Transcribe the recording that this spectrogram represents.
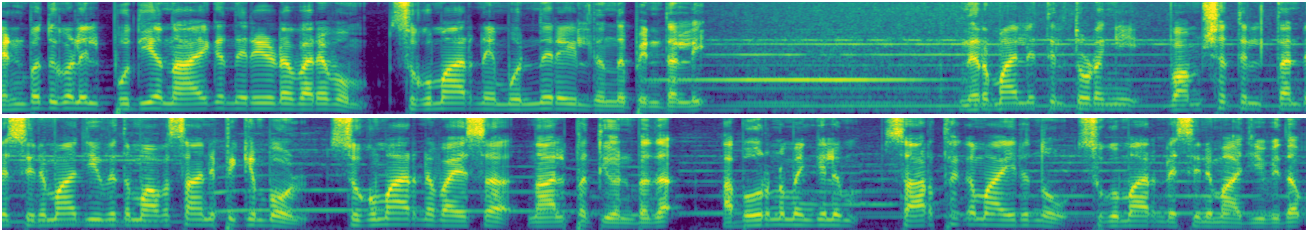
എൺപതുകളിൽ പുതിയ നായകനിരയുടെ വരവും സുകുമാരനെ മുൻനിരയിൽ നിന്ന് പിന്തള്ളി. നിർമാല്യത്തിൽ തുടങ്ങി വംശത്തിൽ തന്റെ സിനിമാ ജീവിതം അവസാനിപ്പിക്കുമ്പോൾ സുകുമാരന്റെ വയസ്സ് നാൽപ്പത്തിയൊൻപത്. അപൂർണമെങ്കിലും സാർത്ഥകമായിരുന്നു സുകുമാരന്റെ സിനിമാ ജീവിതം.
